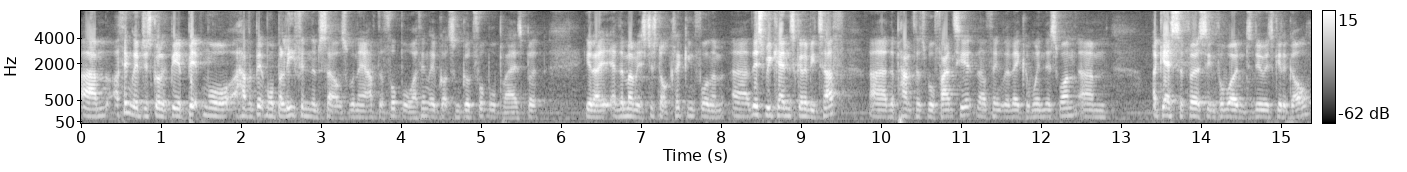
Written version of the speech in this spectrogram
Um, I think they've just got to be a bit more, have a bit more belief in themselves when they have the football. I think they've got some good football players, but you know, at the moment it's just not clicking for them. Uh, this weekend's going to be tough. Uh, the Panthers will fancy it. They'll think that they can win this one. Um, I guess the first thing for Woden to do is get a goal,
